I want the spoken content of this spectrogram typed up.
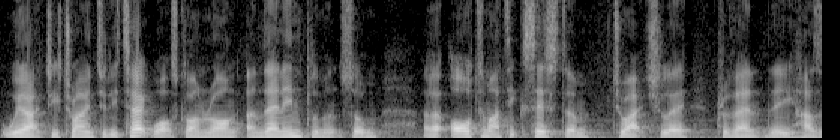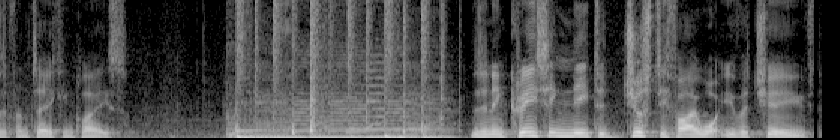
we're actually trying to detect what's gone wrong and then implement some uh, automatic system to actually prevent the hazard from taking place. There's an increasing need to justify what you've achieved.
